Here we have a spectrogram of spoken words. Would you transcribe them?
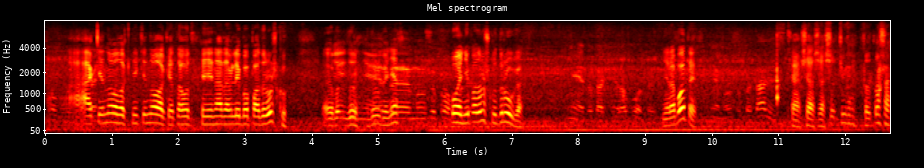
пробовали. А кинолог, не кинолог, это вот ей надо либо подружку, Не, не, не, друга нет? Мы уже пробовали. Ой, не подружку, друга. Не, это так не работает. Не работает? Не, мы уже пытались. Сейчас, сейчас, сейчас. Тихо, Татоша.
